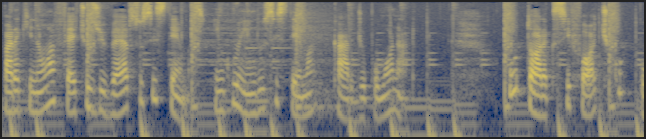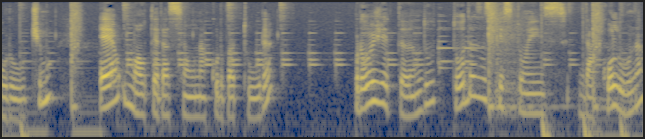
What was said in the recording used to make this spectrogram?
para que não afete os diversos sistemas, incluindo o sistema cardiopulmonar. O tórax sifótico, por último, é uma alteração na curvatura, projetando todas as questões da coluna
